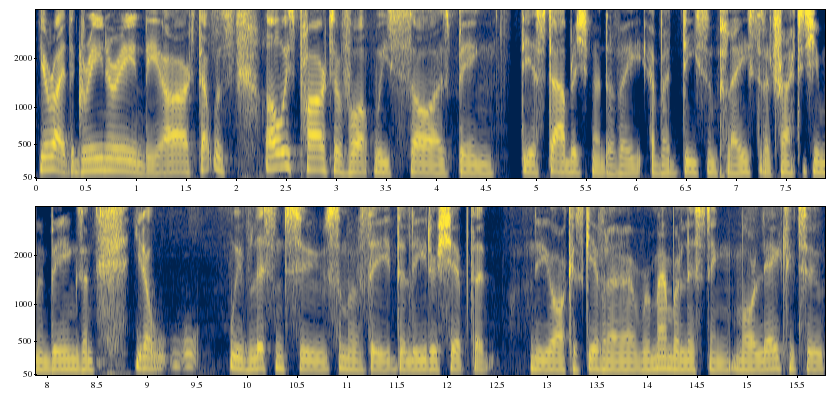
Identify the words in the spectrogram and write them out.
you're right the greenery and the art that was always part of what we saw as being the establishment of a of a decent place that attracted human beings and you know w- we've listened to some of the the leadership that New York has given. And I remember listening more lately to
